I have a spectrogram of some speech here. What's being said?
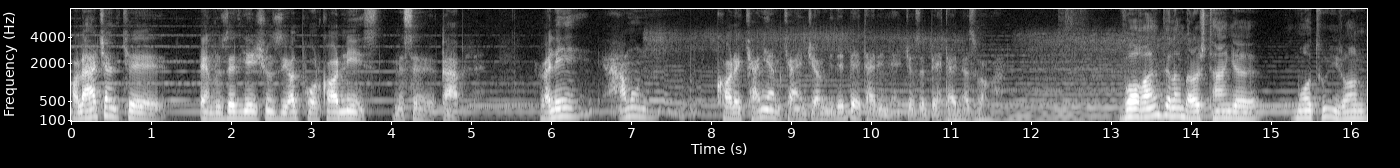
حالا هرچند که امروزه دیگه ایشون زیاد پرکار نیست مثل قبل. ولی همون کار کمی هم که انجام میده بهترینه جز بهترین است واقعا. واقعا دلم براش تنگه. ما تو ایران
